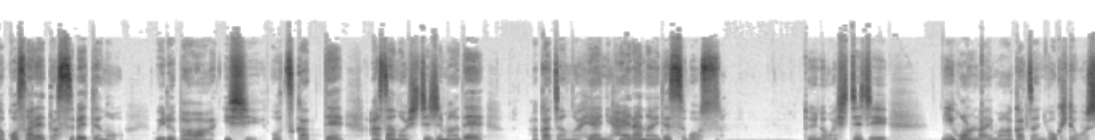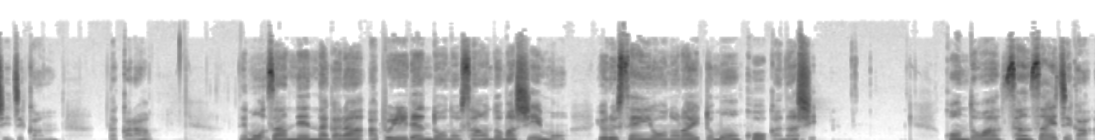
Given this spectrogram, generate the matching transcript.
残されたすべてのウィルパワー、意志を使って朝の7時まで赤ちゃんの部屋に入らないで過ごす。というのは7時に本来も赤ちゃんに起きてほしい時間だから。でも残念ながらアプリ連動のサウンドマシーンも夜専用のライトも効果なし。今度は3歳児が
